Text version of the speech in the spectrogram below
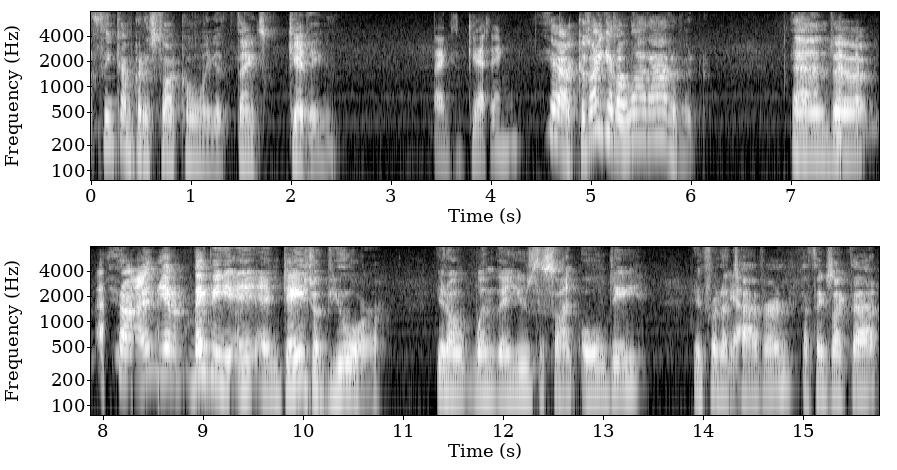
think I'm gonna start calling it Thanksgiving. Thanks getting. Yeah, because I get a lot out of it, and uh, you know, I, you know, maybe in, in days of yore, you know, when they used the sign "oldie" in front of Yeah. tavern and things like that,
